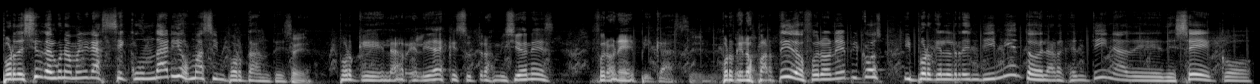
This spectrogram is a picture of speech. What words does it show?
por decir de alguna manera, secundarios más importantes. Porque la realidad es que sus transmisiones fueron épicas. Porque los partidos fueron épicos y porque el rendimiento de la Argentina, de, de Seco,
